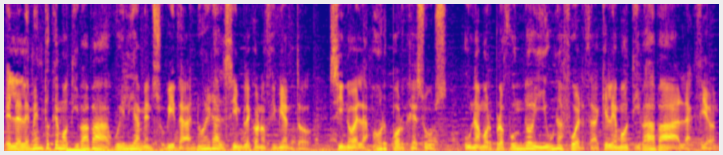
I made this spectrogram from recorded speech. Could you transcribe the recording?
El elemento que motivaba a William en su vida no era el simple conocimiento, sino el amor por Jesús, un amor profundo y una fuerza que le motivaba a la acción.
